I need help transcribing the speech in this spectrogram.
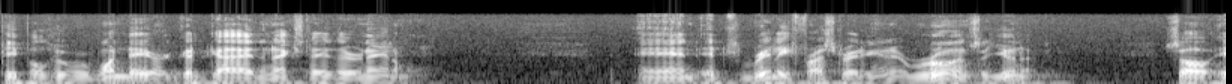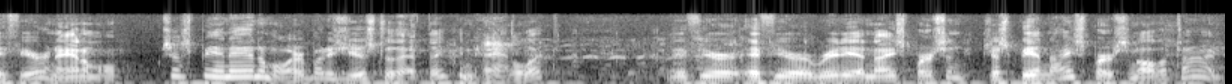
people who one day are a good guy, the next day they're an animal. And it's really frustrating and it ruins a unit. So if you're an animal, just be an animal. Everybody's used to that. They can handle it. If you're, if you're really a nice person, just be a nice person all the time.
